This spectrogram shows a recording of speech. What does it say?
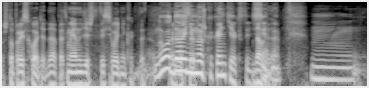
что происходит, да, поэтому я надеюсь, что ты сегодня как-то... Ну вот давай немножко контекста, действительно. Давай, да.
